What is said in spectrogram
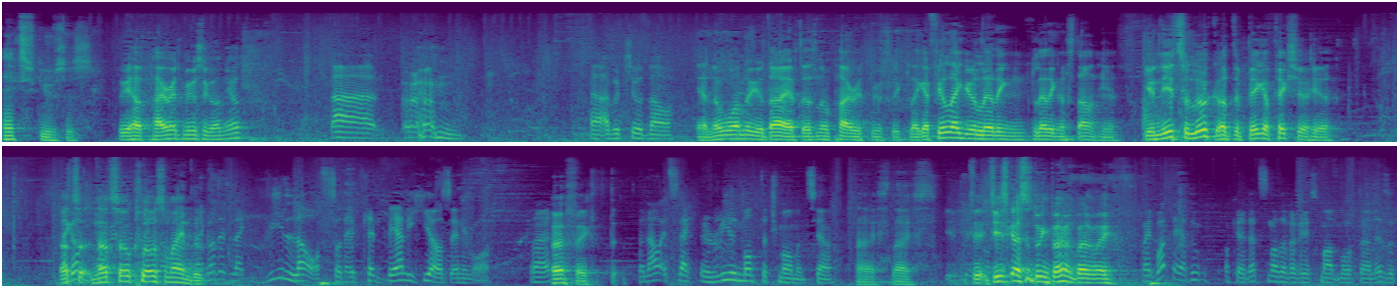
Excuses. Do you have pirate music on yet? Uh, uh, I will cue it now. Yeah, no wonder you die if there's no pirate music. Like, I feel like you're letting letting us down here. You need to look at the bigger picture here. Not so, not so close-minded. I got it like real loud, so they can barely hear us anymore. Right? Perfect. So now it's like a real montage moments, yeah. Nice, nice. Th- These guys are doing Baron, by the way. Wait, what they are doing? Okay, that's not a very smart move then, is it?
